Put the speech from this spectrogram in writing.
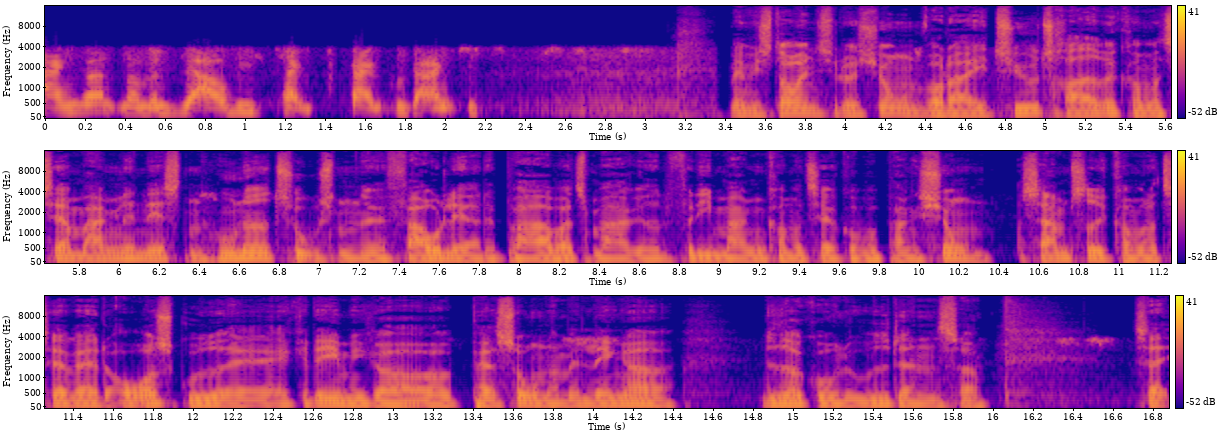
tanker, når man bliver afvist gang på gang. Men vi står i en situation, hvor der i 2030 kommer til at mangle næsten 100.000 øh, faglærte på arbejdsmarkedet, fordi mange kommer til at gå på pension. Og samtidig kommer der til at være et overskud af akademikere og personer med længere videregående uddannelser. Så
